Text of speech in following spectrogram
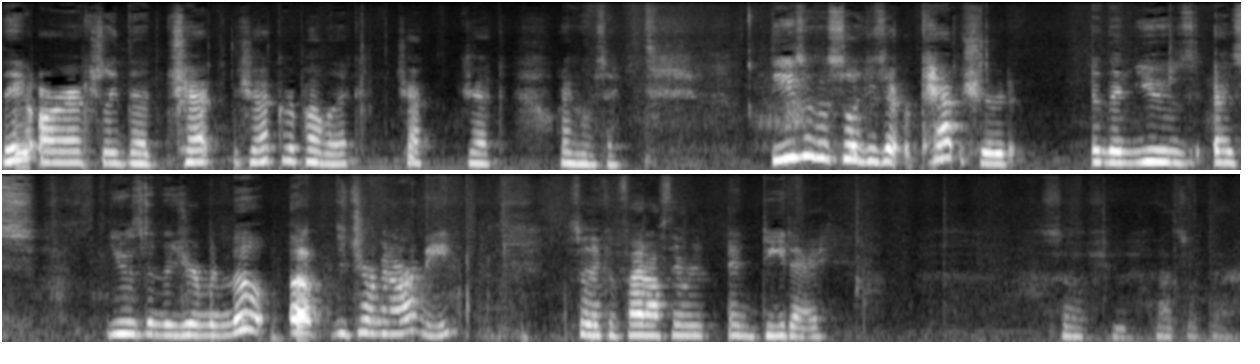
They are actually the Czech Czech Republic, Czech Czech, whatever you want to say. These are the soldiers that were captured and then used as used in the German mil, uh, the German army, so they could fight off. They were in D-Day. So that's what they're.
